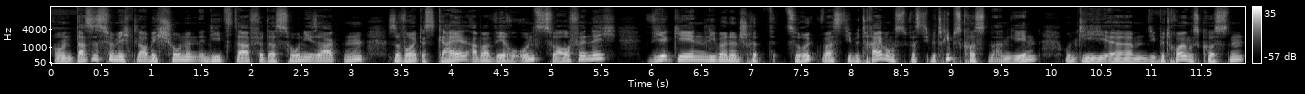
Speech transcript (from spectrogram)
Und das ist für mich, glaube ich, schon ein Indiz dafür, dass Sony sagt, hm, Savoid ist geil, aber wäre uns zu aufwendig. Wir gehen lieber einen Schritt zurück, was die Betreibungs-, was die Betriebskosten angehen und die, ähm, die Betreuungskosten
